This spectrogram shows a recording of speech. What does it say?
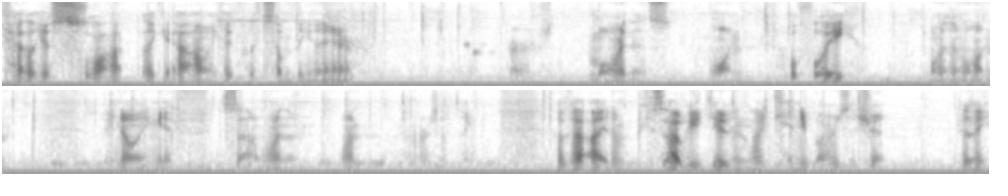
kind of like a slot. Like um, I could put something there, or more than one. Hopefully, more than one. Be knowing if it's not more than one or something of that item because I'll be given like candy bars and shit. Really?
